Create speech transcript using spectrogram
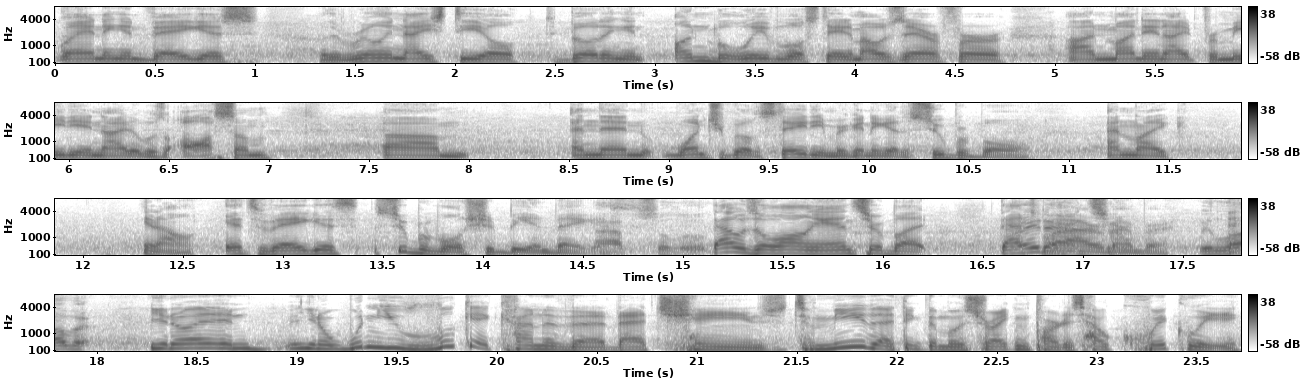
landing in Vegas with a really nice deal to building an unbelievable stadium. I was there for on Monday night for media night. It was awesome. Um, and then once you build a stadium, you're going to get a Super Bowl. And like, you know, it's Vegas. Super Bowl should be in Vegas. Absolutely. That was a long answer, but that's Great what answer. I remember. We love it. You know, and you know, when you look at kind of the, that change, to me, I think the most striking part is how quickly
